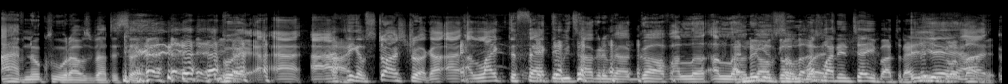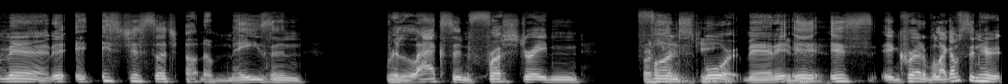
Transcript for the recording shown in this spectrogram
I have no clue what I was about to say. but I, I, I think I'm starstruck. I, I, I like the fact that we're talking about golf. I love, I love I knew you golf was gonna so love much. That's why I didn't tell you about that. I knew you was gonna love it. man, it, it, it's just such an amazing, relaxing, frustrating, fun Frustrating, Key. sport, man. It, It it, it's incredible. Like I'm sitting here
